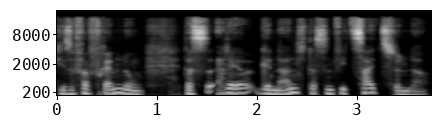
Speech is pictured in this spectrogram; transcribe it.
diese Verfremdung, das hat er genannt, das sind wie Zeitzünder.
